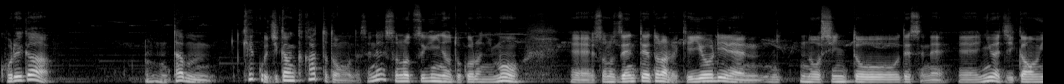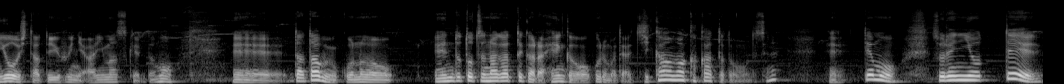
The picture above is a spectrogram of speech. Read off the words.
これが、うん、多分結構時間かかったと思うんですよね。その次のところにも、えー、その前提となる企業理念の浸透ですね、えー、には時間を要したというふうにありますけれども、えー、だ多分このエンドとつながってから変化が起こるまでは時間はかかったと思うんですよね。えでもそれによって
